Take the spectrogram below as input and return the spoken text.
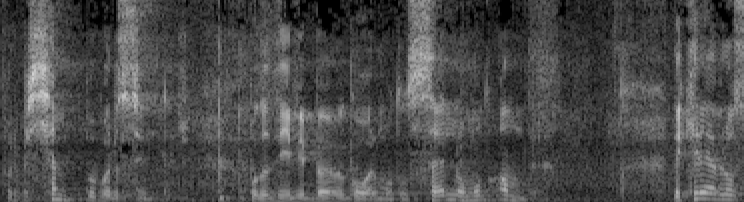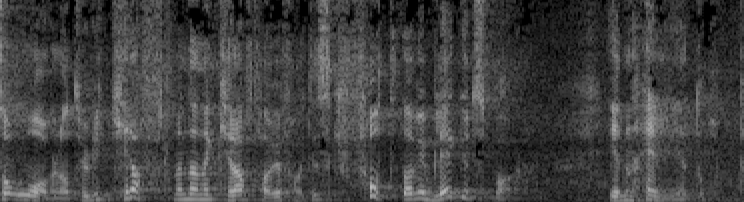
for å bekjempe våre synder. Både de vi begår mot oss selv og mot andre. Det krever også overnaturlig kraft, men denne kraft har vi faktisk fått da vi ble Guds barn, i den hellige dåp.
